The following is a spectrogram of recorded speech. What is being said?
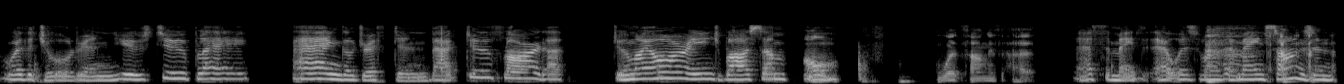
where the children used to play and go drifting back to Florida to my orange blossom home. What song is that? That's the main. That was one of the main songs and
